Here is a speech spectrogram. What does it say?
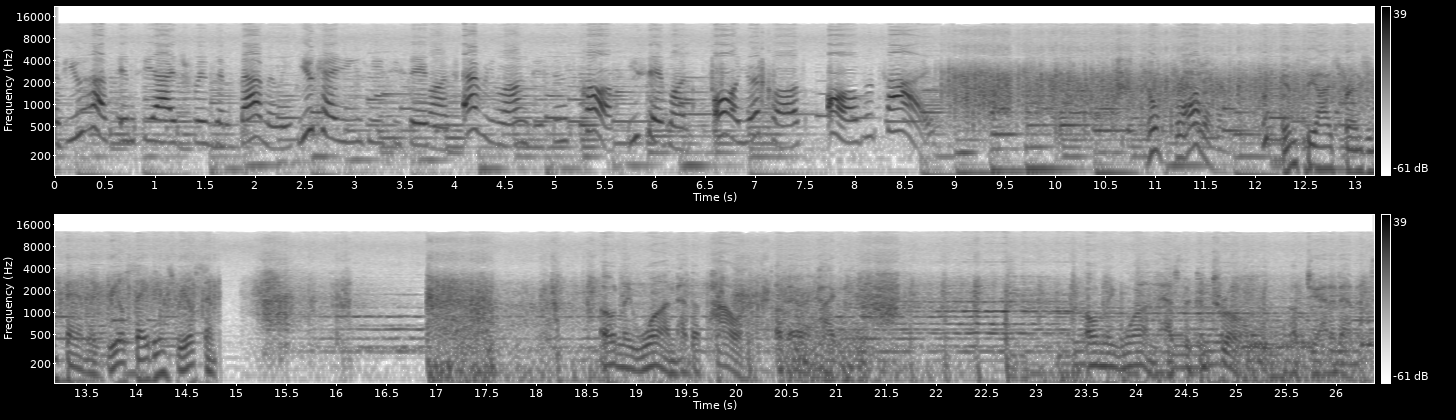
If you have MCI's friends and family, you can use me to save on every long-distance call. You save on all your calls all the time. So proud of her. MCI's friends and family. Real savings, real simple. Only one had the power of Eric Heiden. Only one has the control of Janet Evans.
